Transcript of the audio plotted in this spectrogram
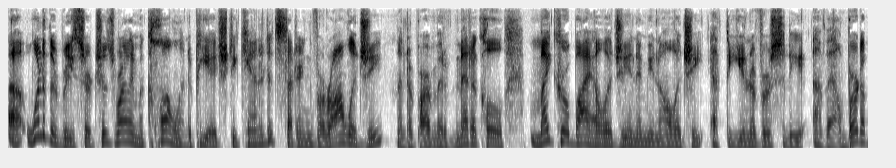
Uh, one of the researchers, Ryley McClelland, a PhD candidate studying virology in the Department of Medical Microbiology and Immunology at the University of Alberta.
